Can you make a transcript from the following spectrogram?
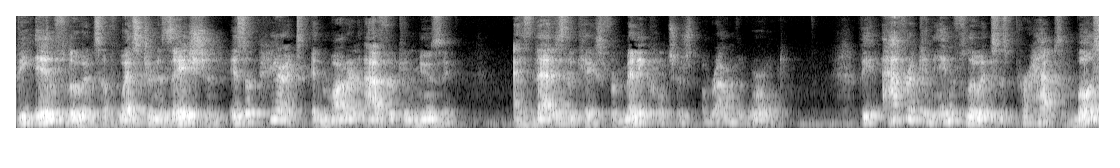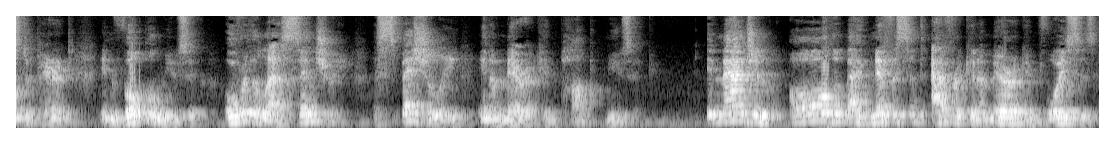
The influence of westernization is apparent in modern African music, as that is the case for many cultures around the world. The African influence is perhaps most apparent in vocal music over the last century, especially in American pop music. Imagine all the magnificent African American voices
